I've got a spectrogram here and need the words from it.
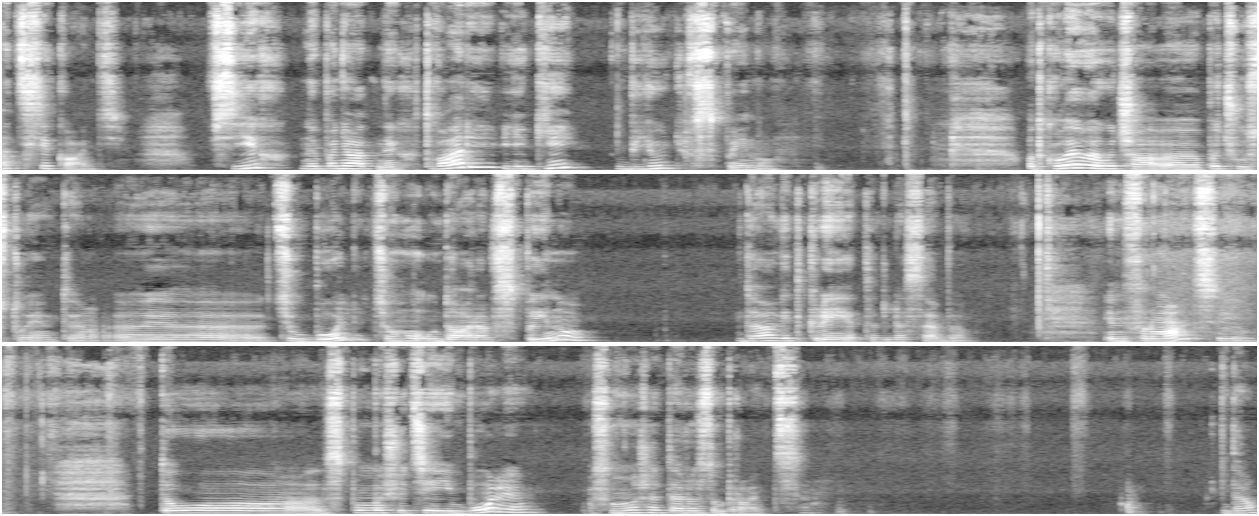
відсікати всіх непонятних тварів, які б'ють в спину. От коли ви уча, почувствуєте е, цю боль, цього удара в спину, да, відкриєте для себе інформацію, то з допомогою цієї болі зможете розібратися. Да?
